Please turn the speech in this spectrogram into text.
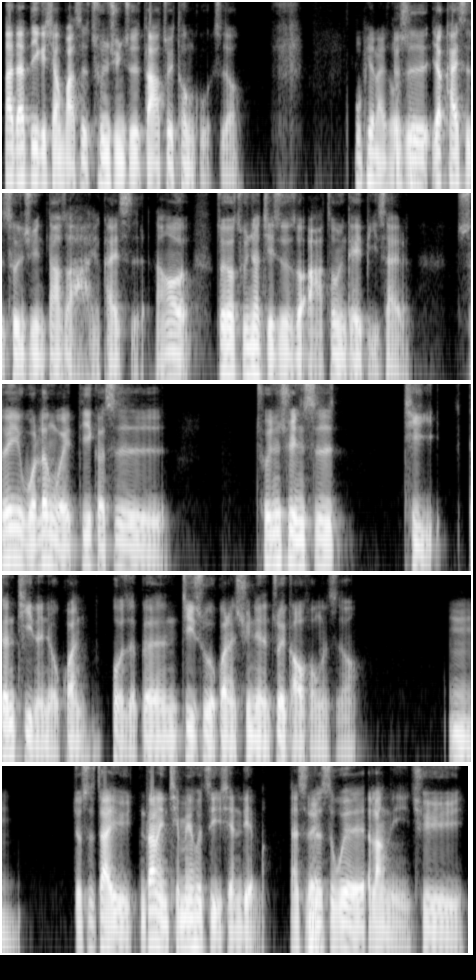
大家第一个想法是春训就是大家最痛苦的时候。普遍来说，就是要开始春训，大家说啊要开始了，然后最后春训要结束的时候啊，终于可以比赛了。所以我认为第一个是春训是体跟体能有关，或者跟技术有关的训练的最高峰的时候。嗯，就是在于，当然你前面会自己先练嘛，但是那是为了要让你去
